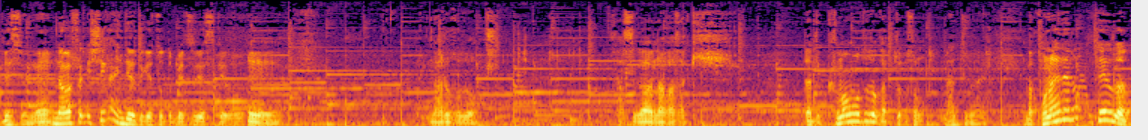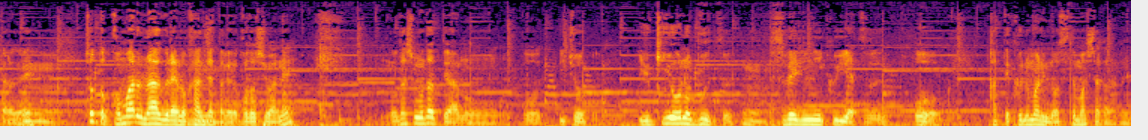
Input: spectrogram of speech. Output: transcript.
い。ですよね。長崎市外に出るときはちょっと別ですけど、ええなるほど。さすが長崎。だって熊本とかとそのなんていうのね、まあ、この間の程度だったらね、うん。ちょっと困るなぐらいの感じだったけど、今年はね私もだってあのこう一応雪用のブーツうん。滑りにくいやつを買って車に乗せてましたからね。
